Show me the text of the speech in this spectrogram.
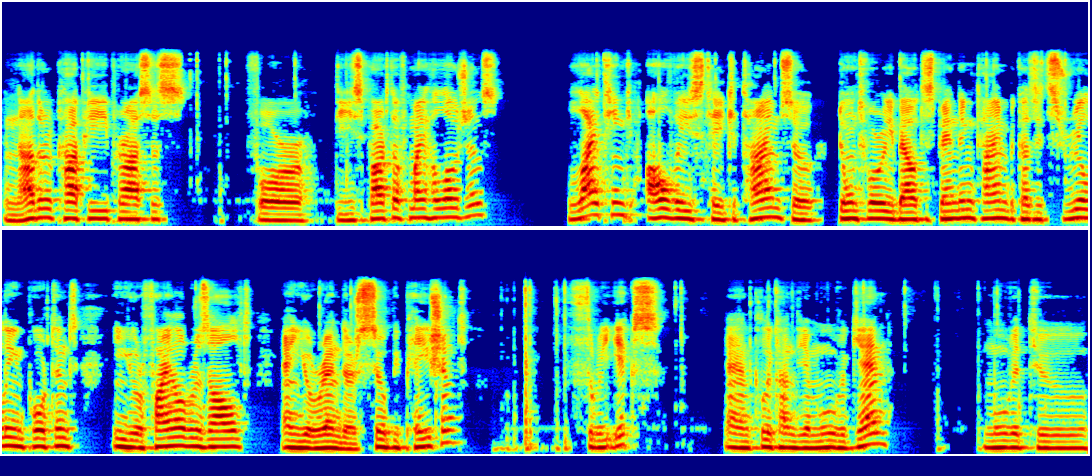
another copy process for these part of my halogens. Lighting always take time, so don't worry about spending time because it's really important in your final result and your renders. So be patient. 3x and click on the move again move it to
